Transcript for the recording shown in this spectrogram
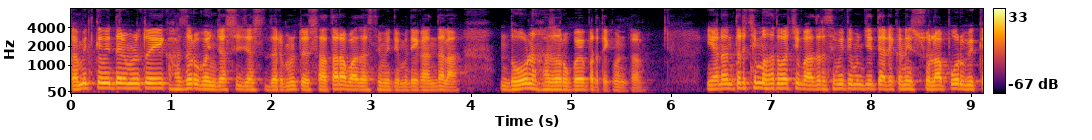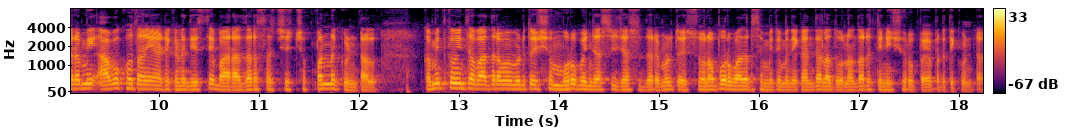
कमीत कमी दर मिळतो एक हजार रुपये जास्तीत जास्त दर मिळतोय सातारा बाजार समितीमध्ये कांद्याला दोन हजार रुपये प्रति क्विंटल. यानंतरची महत्त्वाची बाजार समिती म्हणजे त्या ठिकाणी सोलापूर विक्रमी आवक होताना या ठिकाणी दिसते. बारा हजार सातशे छप्पन्न क्विंटल. कमीत कमीचा बाजारामध्ये मिळतोय शंभर रुपये जास्तीत जास्त दर मिळतोय. सोलापूर बाजार समितीमध्ये कांद्याला दोन हजार तीनशे रुपये प्रति क्विंटल.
